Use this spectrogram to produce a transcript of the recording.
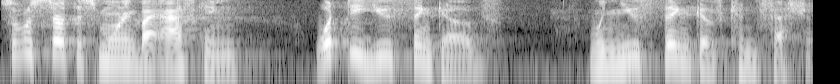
So we'll start this morning by asking what do you think of when you think of confession?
